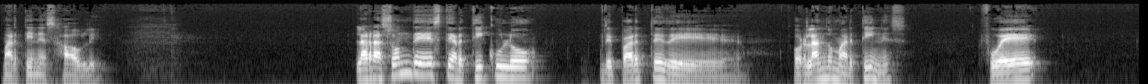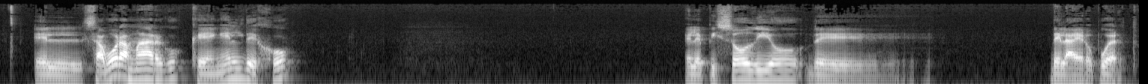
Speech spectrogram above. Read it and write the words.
Martínez Hawley. La razón de este artículo de parte de Orlando Martínez fue el sabor amargo que en él dejó el episodio de, del aeropuerto.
